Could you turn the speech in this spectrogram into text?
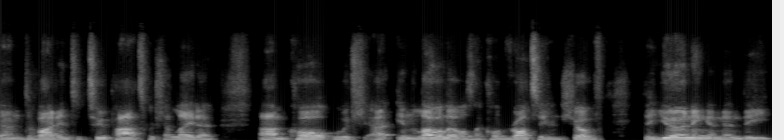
um, divided into two parts, which are later um, called, which uh, in lower levels are called rotzi and shuv, the yearning and then the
